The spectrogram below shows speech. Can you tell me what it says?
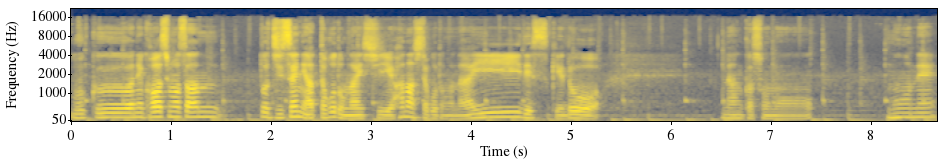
僕はね川島さんと実際に会ったこともないし話したこともないですけどなんかそのもうね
